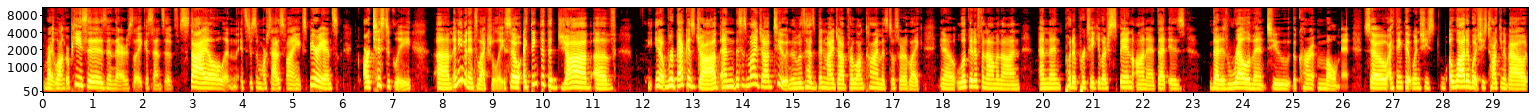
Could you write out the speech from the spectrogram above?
write longer pieces and there's like a sense of style and it's just a more satisfying experience artistically um, and even intellectually. So i think that the job of you know rebecca's job and this is my job too and it was has been my job for a long time is to sort of like you know look at a phenomenon and then put a particular spin on it that is that is relevant to the current moment. So i think that when she's a lot of what she's talking about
